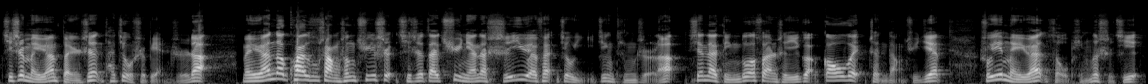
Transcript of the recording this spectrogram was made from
其实美元本身它就是贬值的。美元的快速上升趋势，其实在去年的十一月份就已经停止了，现在顶多算是一个高位震荡区间，属于美元走平的时期。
